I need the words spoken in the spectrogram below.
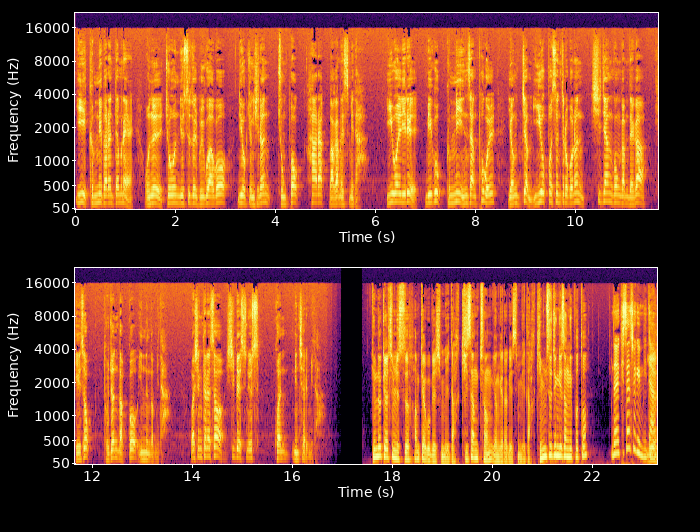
이 금리 발언 때문에 오늘 좋은 뉴스들 불구하고 뉴욕 증시는 중폭 하락 마감했습니다. 2월 1일 미국 금리 인상 폭을 0.25%로 보는 시장 공감대가 계속 도전받고 있는 겁니다. 워싱턴에서 CBS 뉴스 권민철입니다. 김덕기 아침 뉴스 함께하고 계십니다. 기상청 연결하겠습니다. 김수진 기상 리포터. 네, 기상청입니다. 예,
